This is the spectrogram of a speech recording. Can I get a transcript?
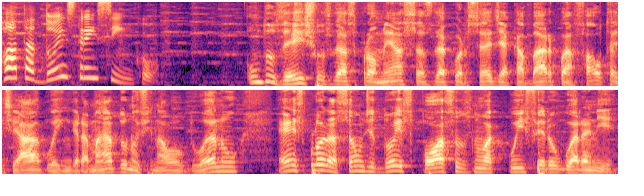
Rota 235. Um dos eixos das promessas da Corsã de acabar com a falta de água em Gramado no final do ano é a exploração de dois poços no aquífero Guarani.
